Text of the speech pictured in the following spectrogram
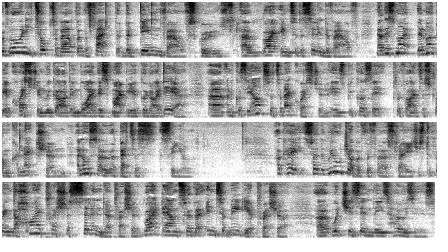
We've already talked about that the fact that the DIN valve screws um, right into the cylinder valve. Now this might there might be a question regarding why this might be a good idea. Uh, and of course the answer to that question is because it provides a strong connection and also a better seal. Okay, so the real job of the first stage is to bring the high pressure cylinder pressure right down to the intermediate pressure, uh, which is in these hoses.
